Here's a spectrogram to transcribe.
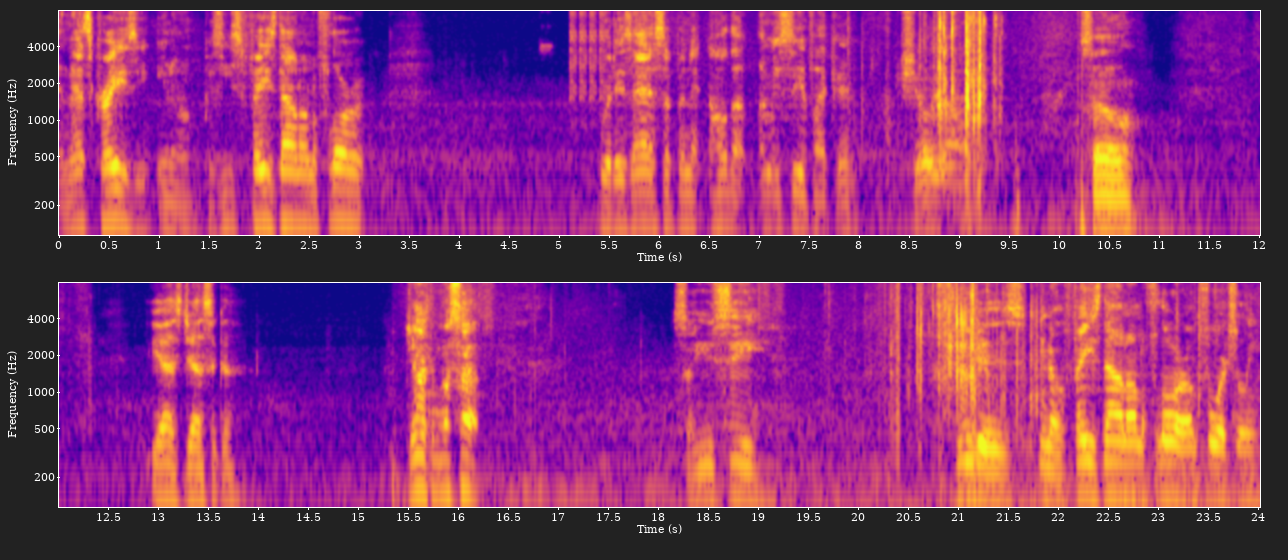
And that's crazy, you know, because he's face down on the floor with his ass up in it. Hold up. Let me see if I can show y'all. So, yes, Jessica. Jonathan, what's up? So you see, dude is, you know, face down on the floor, unfortunately.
